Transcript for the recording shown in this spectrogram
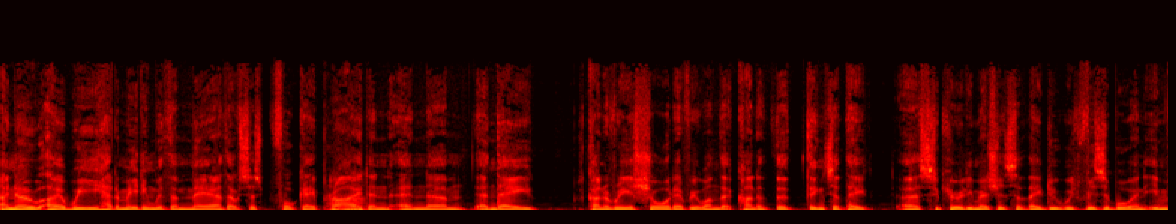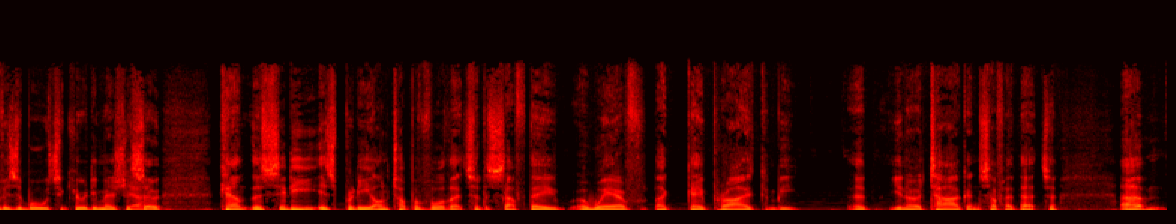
I know uh, we had a meeting with the mayor. That was just before Gay Pride, and and um, and they kind of reassured everyone that kind of the things that they uh, security measures that they do with visible and invisible security measures. Yeah. So, count the city is pretty on top of all that sort of stuff. They aware of like Gay Pride can be, uh, you know, a target and stuff like that. So. Um,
